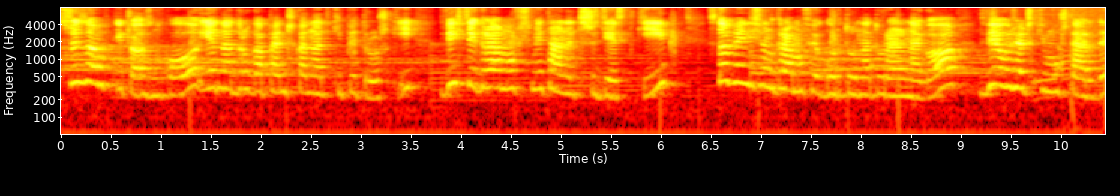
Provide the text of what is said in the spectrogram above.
Trzy ząbki czosnku, jedna druga pęczka natki pietruszki, 200 g śmietany 30, 150 g jogurtu naturalnego, dwie łyżeczki musztardy,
